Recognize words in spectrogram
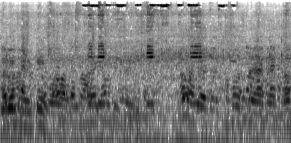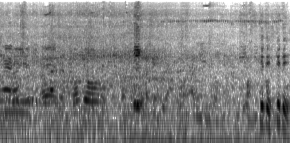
Uh, and bongo? Kitty, kitty.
